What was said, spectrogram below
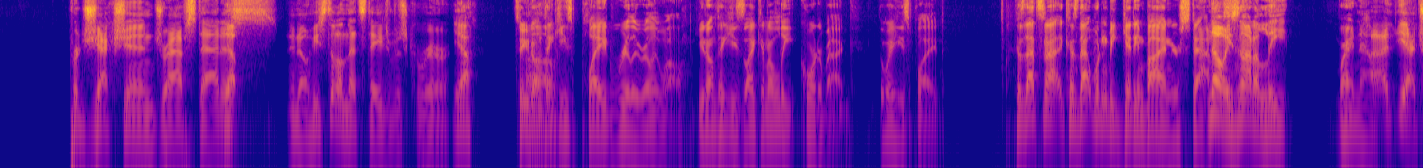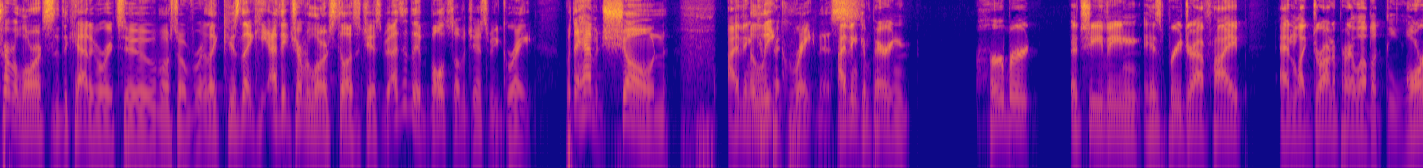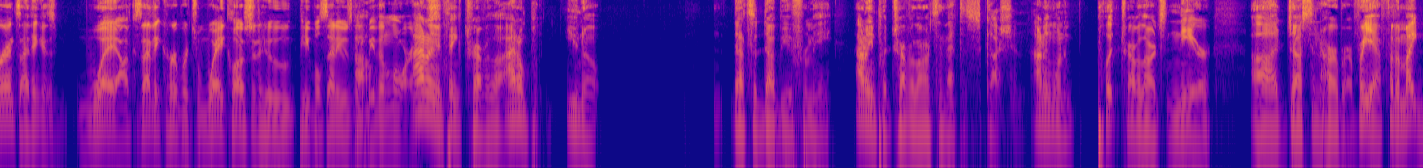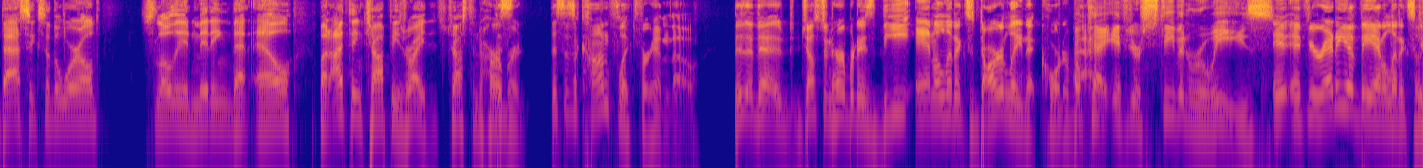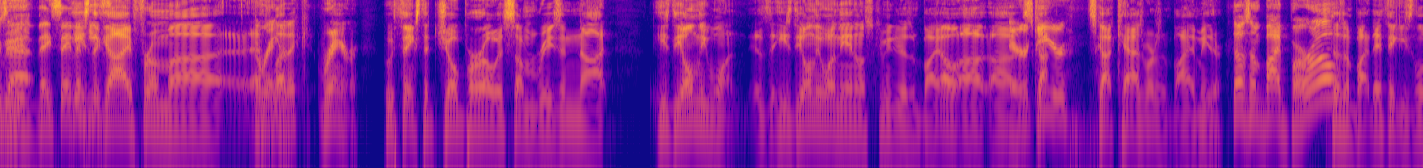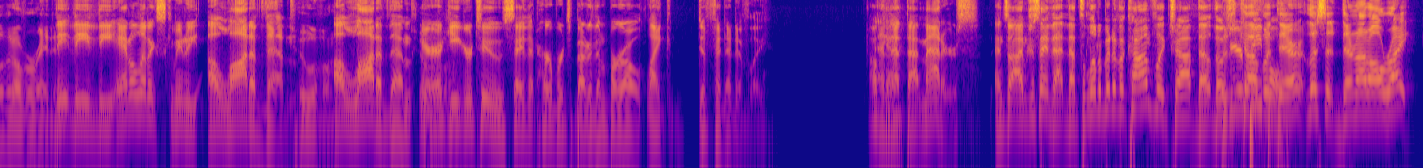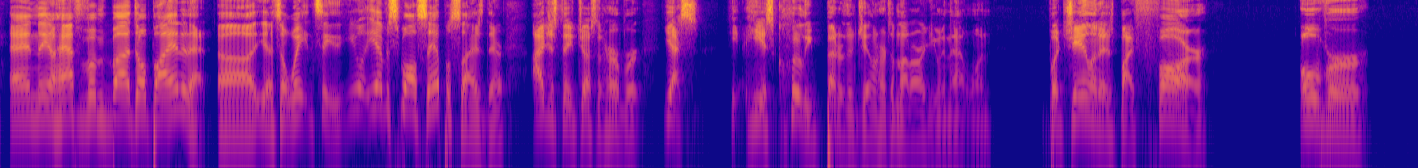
projection, draft status. You know, he's still in that stage of his career. Yeah. So you don't Uh, think he's played really, really well? You don't think he's like an elite quarterback the way he's played? Because that's not because that wouldn't be getting by on your stats. No, he's not elite right now. Uh, yeah, Trevor Lawrence is the category two most over like because like he, I think Trevor Lawrence still has a chance to be. I think they both still have a chance to be great, but they haven't shown I think elite compa- greatness. I think comparing Herbert achieving his pre-draft hype and like drawing a parallel to Lawrence, I think is way off because I think Herbert's way closer to who people said he was going to Oh, be than Lawrence. I don't even think Trevor. Lawrence. I don't. You know, that's a W for me. I don't even put Trevor Lawrence in that discussion. I don't even want to put Trevor Lawrence near uh, Justin Herbert. For yeah, for the Mike Bassics of the world, slowly admitting that L. But I think Choppy's right. It's Justin Herbert. This is a conflict for him though. This, the, Justin Herbert is the analytics darling at quarterback. Okay, if you're Steven Ruiz, I- If you're any of the analytics Who's community, that? they say that he's, the guy from uh, The Ringer. Athletic Ringer who thinks that Joe Burrow is some reason not. He's the only one. He's the only one in the analyst community who doesn't buy. Oh, uh, uh, Eric Scott, Eager. Scott Kacsmar doesn't buy him either. Doesn't buy Burrow. Doesn't buy. They think he's a little bit overrated. The, the the analytics community, a lot of them, Two of them. a lot of them, Two of Eric them. Eager too, say that Herbert's better than Burrow, like definitively, okay. and that that matters. And so I'm just saying that that's a little bit of a conflict, chop. Th- those There's are a your conflict people. there. Listen, they're not all right, and you know half of them uh, don't buy into that. Uh, yeah, so wait and see. You, you have a small sample size there. I just think Justin Herbert. Yes, he, he is clearly better than Jalen Hurts. I'm not arguing that one, but Jalen is by far over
